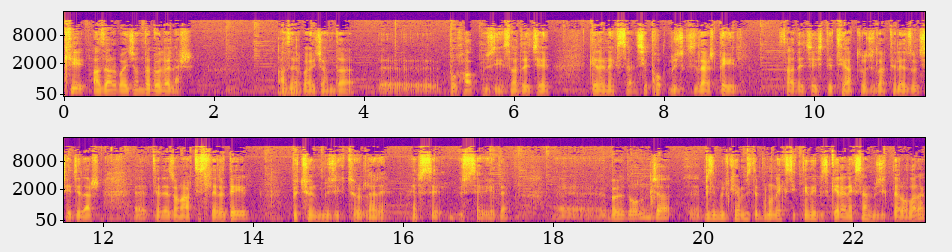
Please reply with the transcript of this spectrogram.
Ki Azerbaycan'da böyleler. Azerbaycan'da e, bu halk müziği sadece geleneksel şey, pop müzikçiler değil. Sadece işte tiyatrocular, televizyon şeyciler, e, televizyon artistleri değil. Bütün müzik türleri hepsi üst seviyede. E, böyle de olunca e, bizim ülkemizde bunun eksikliğini biz geleneksel müzikler olarak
